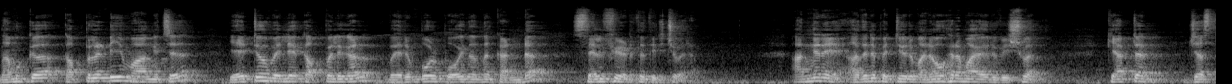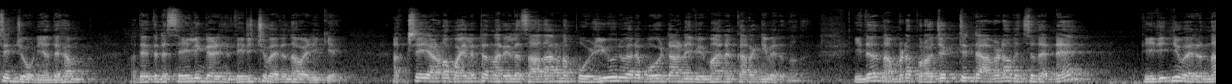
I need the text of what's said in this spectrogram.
നമുക്ക് കപ്പലണ്ടിയും വാങ്ങിച്ച് ഏറ്റവും വലിയ കപ്പലുകൾ വരുമ്പോൾ പോയി നിന്ന് കണ്ട് സെൽഫി എടുത്ത് തിരിച്ചു വരാം. അങ്ങനെ അതിനെ പറ്റിയൊരു മനോഹരമായ ഒരു വിഷ്വൽ. ക്യാപ്റ്റൻ ജസ്റ്റിൻ ജോണി അദ്ദേഹം അദ്ദേഹത്തിന്റെ സെയിലിംഗ് കഴിഞ്ഞ് തിരിച്ചു വരുന്ന വഴിക്ക്. അക്ഷയാണോ പൈലറ്റ് എന്നറിയില്ല. സാധാരണ പൊഴിയൂർ വരെ പോയിട്ടാണ് ഈ വിമാനം കറങ്ങി വരുന്നത്. ഇത് നമ്മുടെ പ്രൊജക്ടിന്റെ അവിടെ വെച്ച് തന്നെ തിരിഞ്ഞു വരുന്ന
